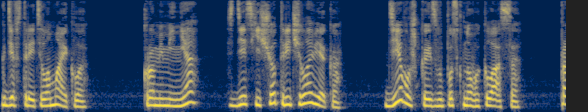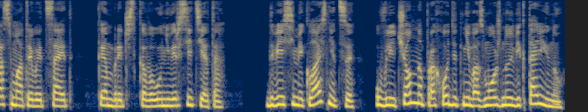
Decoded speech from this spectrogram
где встретила Майкла. Кроме меня, здесь еще три человека. Девушка из выпускного класса просматривает сайт Кембриджского университета. Две семиклассницы увлеченно проходят невозможную викторину.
